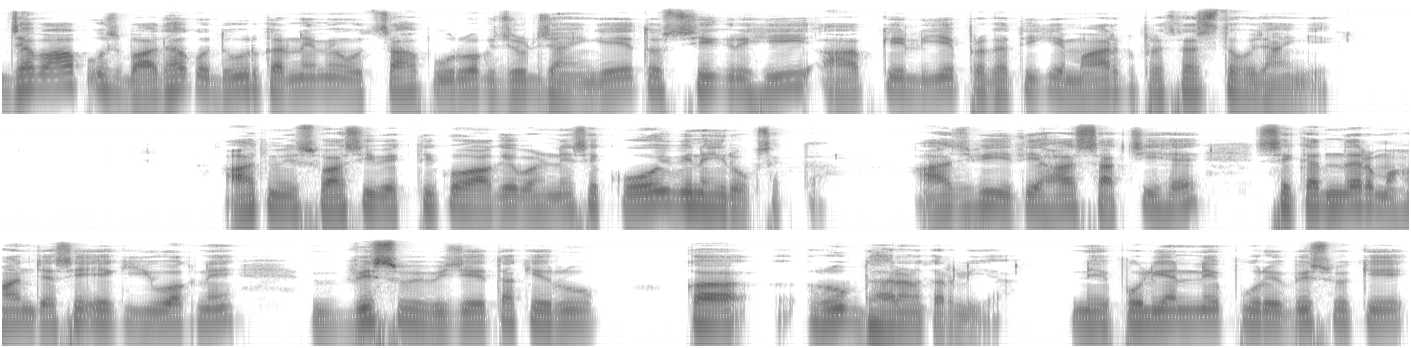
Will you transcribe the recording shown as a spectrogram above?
जब आप उस बाधा को दूर करने में उत्साहपूर्वक जुट जाएँगे तो शीघ्र ही आपके लिए प्रगति के मार्ग प्रशस्त हो जाएँगे। आत्मविश्वासी व्यक्ति को आगे बढ़ने से कोई भी नहीं रोक सकता। आज भी इतिहास साक्षी है, सिकंदर महान जैसे एक युवक ने विश्व विजेता के रूप का रूप धारण कर लिया। नेपोलियन ने पूरे विश्व के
